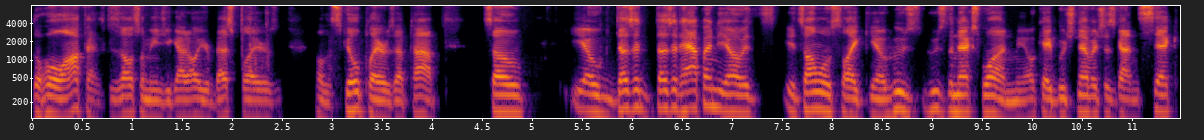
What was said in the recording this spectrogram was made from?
the whole offense because it also means you got all your best players, all the skilled players up top. So you know, does it does it happen? You know, it's it's almost like you know who's who's the next one. You know, okay, Buchnevich has gotten sick.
